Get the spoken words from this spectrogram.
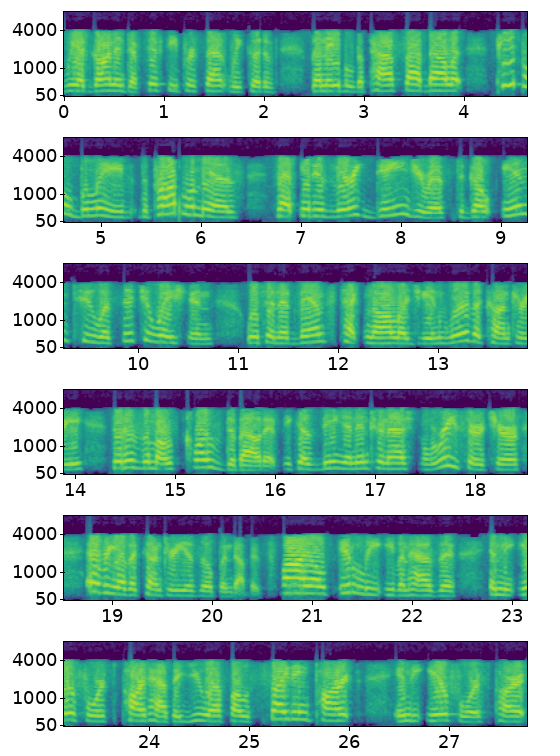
we had gone into 50 percent, we could have been able to pass that ballot. People believe the problem is that it is very dangerous to go into a situation with an advanced technology, and we're the country that is the most closed about it because being an international researcher, every other country has opened up its files. Italy even has a, in the Air Force part, has a UFO sighting part in the Air Force part.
